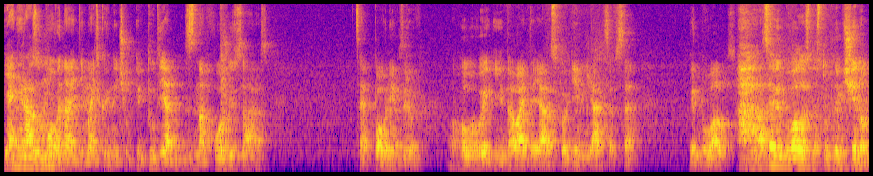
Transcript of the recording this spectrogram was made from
я ні разу мови навіть німецької не чув. І тут я знаходжусь зараз. Це повний взрив голови, і давайте я розповім, як це все відбувалося. А це відбувалося наступним чином.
